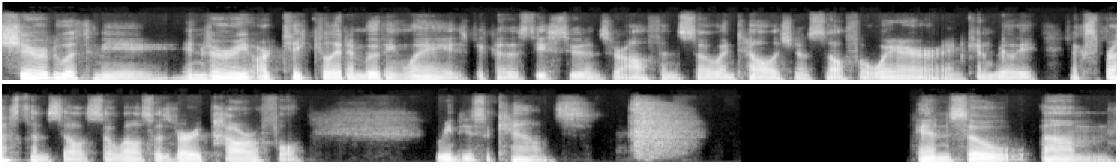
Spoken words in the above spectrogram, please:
shared with me in very articulate and moving ways because these students are often so intelligent and self-aware and can really express themselves so well. So it's very powerful reading these accounts. and so um,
